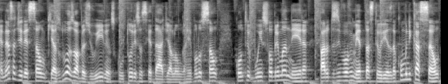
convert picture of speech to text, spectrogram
é nessa direção que as duas obras de Williams, Cultura e Sociedade e a Longa Revolução, contribuem sobremaneira para o desenvolvimento das teorias da comunicação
